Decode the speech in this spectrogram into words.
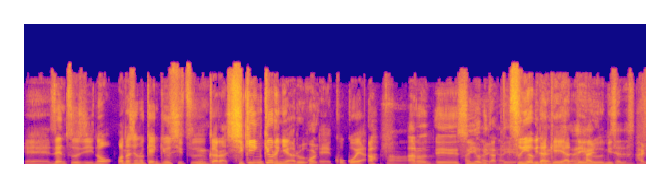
えー善通寺の私の研究室から至近距離にある、はい。えーここや。ああのえー水曜日だけ。水曜日だけやっている店です。はい。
